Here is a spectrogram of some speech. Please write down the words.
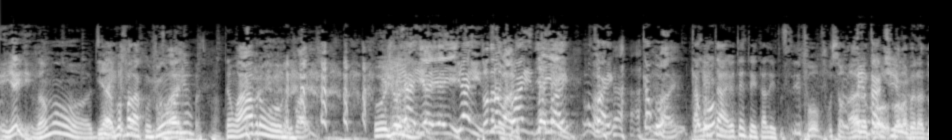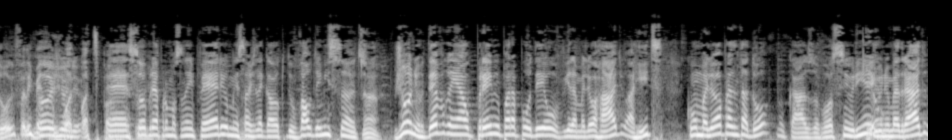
E aí? Vamos. E eu aí, vou que falar não- com o não vai Júnior. Então abram o olho. Ô, Júnior. E aí? E aí? Todo não animado. vai, E não aí, vai, aí? não vai. Acabou. Acabou. Talita, eu tentei, Talita. Se for funcionário, Tentativa. col- colaborador, infelizmente Ô, não pode Júnior, participar. é, sobre a promoção da Império, mensagem legal aqui do Valdemir Santos. Ah. Júnior, devo ganhar o prêmio para poder ouvir a melhor rádio, a Hits, com o melhor apresentador, no caso, a Vossa Senhoria, Eu? Júnior Medrado,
